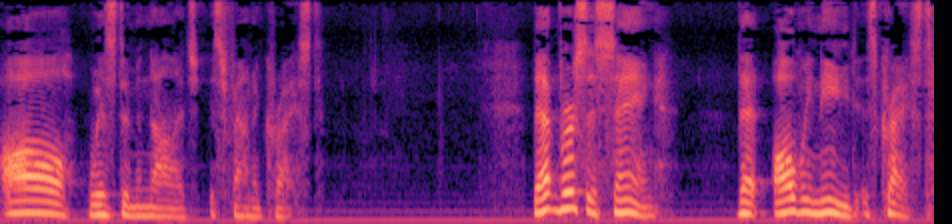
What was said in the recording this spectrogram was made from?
all wisdom and knowledge is found in Christ. That verse is saying that all we need is Christ.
